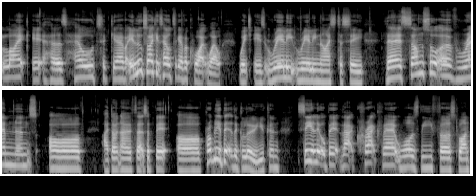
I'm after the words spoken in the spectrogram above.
like it has held together. It looks like it's held together quite well, which is really, really nice to see. There's some sort of remnants of, I don't know if that's a bit of, probably a bit of the glue. You can see a little bit, that crack there was the first one.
